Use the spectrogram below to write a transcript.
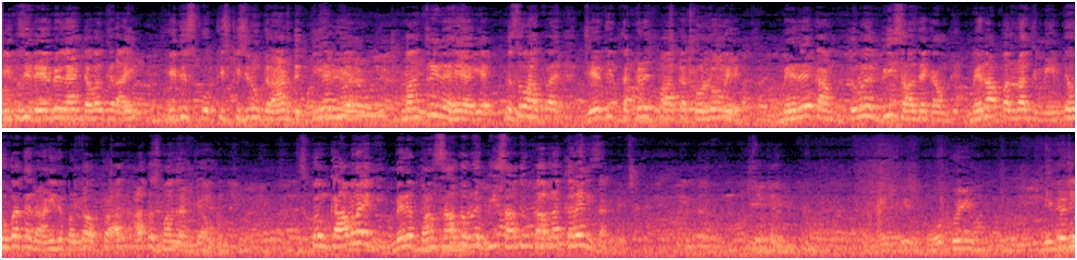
ਕੀ ਤੁਸੀਂ ਰੇਲਵੇ ਲਾਈਨ ਡਬਲ ਕਰਾਈ ਕੀ ਕਿਸ ਕਿਸੇ ਨੂੰ ਗ੍ਰਾਂਟ ਦਿੱਤੀ ਹੈਗੀ ਹੈ? ਮੰਤਰੀ ਰਹੇ ਹੈਗੇ ਦੱਸੋ ਹਲਕਾ ਜੇ ਤੁਸੀਂ ਤੱਕੜੇ 'ਚ ਪਾ ਕੇ ਤੋਲੋਗੇ ਮੇਰੇ ਕੰਮ ਤੇ ਉਹਨਾਂ 20 ਸਾਲ ਦੇ ਕੰਮ ਮੇਰਾ ਪੱਲਾ ਜ਼ਮੀਨ ਤੇ ਹੋਊਗਾ ਤੇ ਰਾਣੀ ਦੇ ਪੱਲਾ ਉੱਪਰ ਅੱਧ- ਅੱਧ ਲੜ ਕੇ ਆਊਗਾ। ਕੋਈ ਮੁਕਾਬਲਾ ਹੀ ਨਹੀਂ। ਮੇਰੇ 5 ਸਾਲ ਦਾ ਉਹਨੇ 20 ਸਾਲ ਦਾ ਮੁਕਾਬਲਾ ਕਰ ਹੀ ਨਹੀਂ ਸਕਦੇ। ਹੋਰ ਕੋਈ? ਠੀਕ ਹੈ ਜੀ?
